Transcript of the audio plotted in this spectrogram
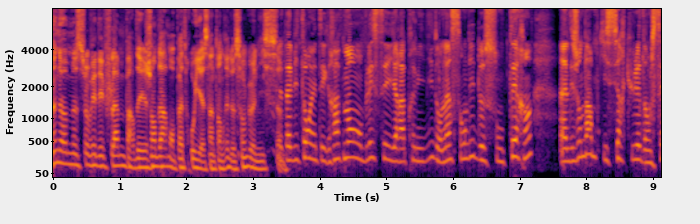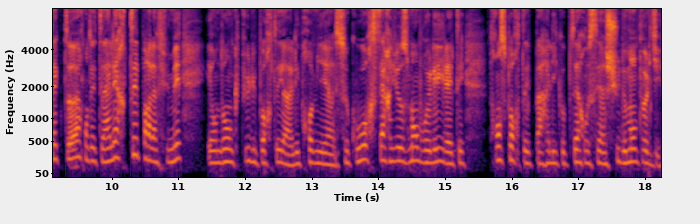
Un homme sauvé des flammes par des gendarmes en patrouille à Saint-André de Sangonis. Cet habitant a été gravement blessé hier après-midi dans l'incendie de son terrain. Un des gendarmes qui circulaient dans le secteur ont été alertés par la fumée et ont donc pu lui porter les premiers secours. Sérieusement brûlé, il a été transporté par hélicoptère au CHU de Montpellier.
